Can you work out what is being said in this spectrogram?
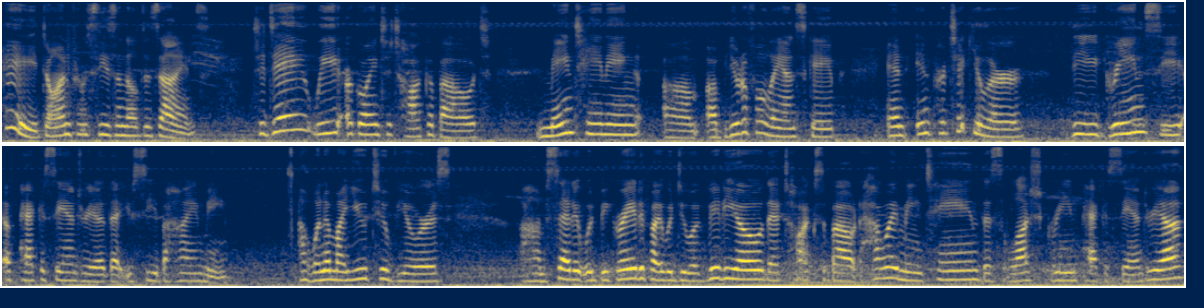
Hey, Dawn from Seasonal Designs. Today we are going to talk about maintaining um, a beautiful landscape and in particular the green sea of Pachysandria that you see behind me. Uh, one of my YouTube viewers um, said it would be great if I would do a video that talks about how I maintain this lush green Pachysandria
